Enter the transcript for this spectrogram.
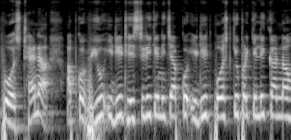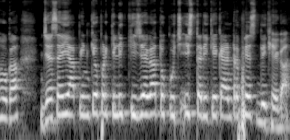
पोस्ट है ना? आपको व्यू एडिट हिस्ट्री के नीचे आपको एडिट पोस्ट के ऊपर क्लिक करना होगा। जैसे ही आप इनके ऊपर क्लिक कीजिएगा तो कुछ इस तरीके का इंटरफेस दिखेगा।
